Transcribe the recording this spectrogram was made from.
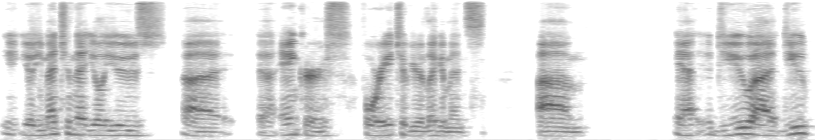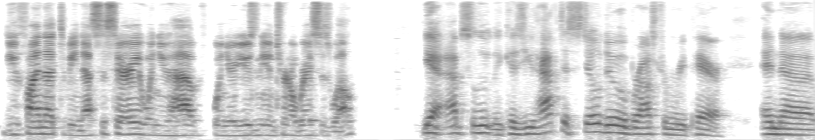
you, you mentioned that you'll use uh, anchors for each of your ligaments. Um, yeah, do you uh, do you do you find that to be necessary when you have when you're using the internal brace as well? Yeah, absolutely, because you have to still do a Brostrom repair. And uh,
